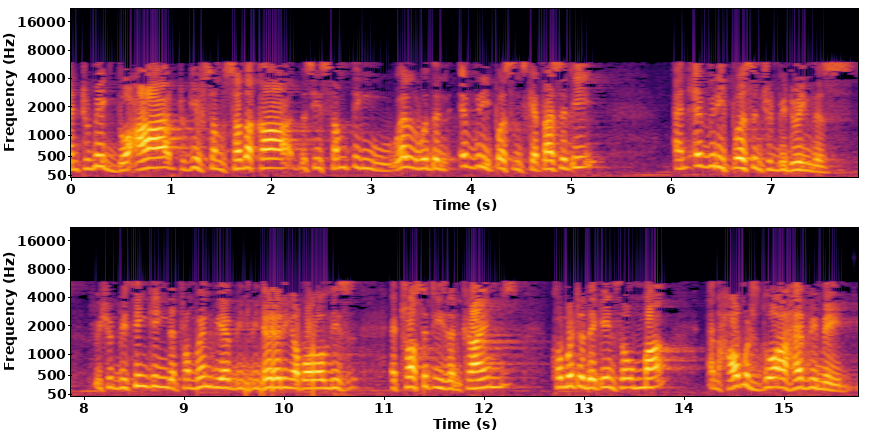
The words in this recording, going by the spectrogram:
and to make dua, to give some sadaqah, this is something well within every person's capacity, and every person should be doing this. We should be thinking that from when we have been hearing about all these atrocities and crimes committed against the ummah and how much dua have we made.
